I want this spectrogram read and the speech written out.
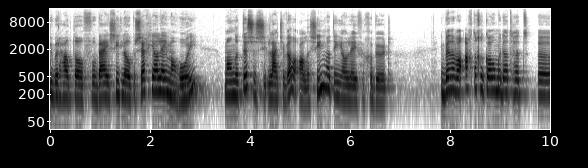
überhaupt al voorbij ziet lopen, zeg je alleen maar hoi. Maar ondertussen laat je wel alles zien wat in jouw leven gebeurt. Ik ben er wel achter gekomen dat het uh,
